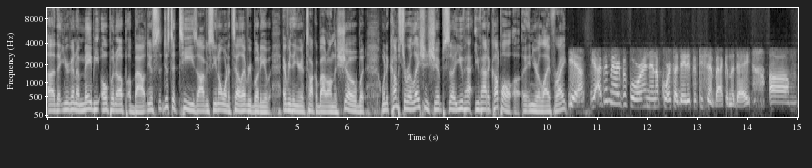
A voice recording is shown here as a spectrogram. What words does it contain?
uh, that you're gonna maybe open up about? Just just a tease. Obviously, you don't want to tell everybody everything you're gonna talk about on the show, but when it comes to relationships, uh, you've had you've had a couple uh, in your life, right? Yeah, yeah. I've been married before, and then of course I dated Fifty Cent back in the day. Um,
